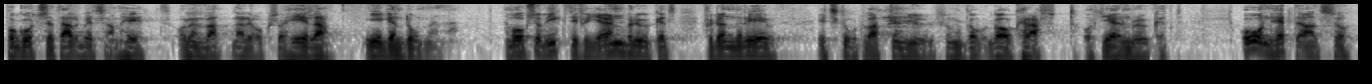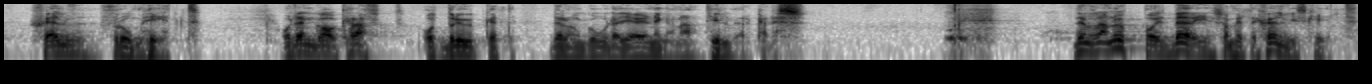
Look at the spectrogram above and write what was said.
på godset arbetsamhet och den vattnade också hela egendomen. Den var också viktig för järnbruket för den drev ett stort vattenhjul som gav kraft åt järnbruket. Ån hette alltså självfromhet och den gav kraft åt bruket där de goda gärningarna tillverkades. Den rann upp på ett berg som hette själviskhet.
